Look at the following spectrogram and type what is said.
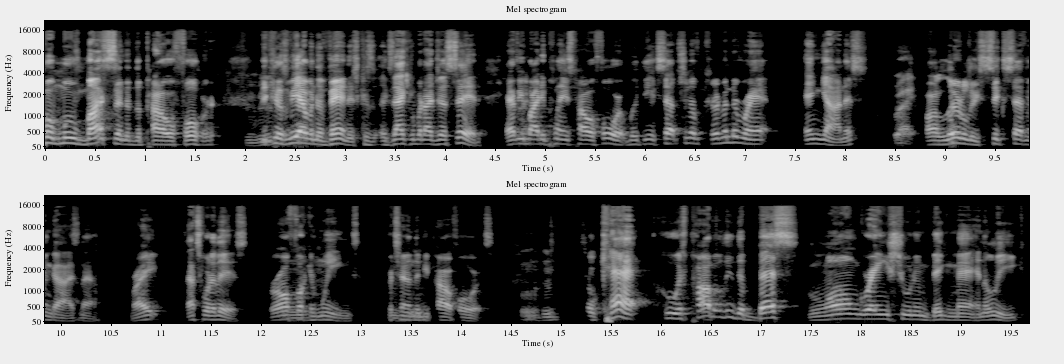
but move my center to power forward Mhm. because we have an advantage. Because exactly what I just said, everybody plays power forward with the exception of Kevin Durant and Giannis Right. are literally six seven guys now. Right? That's what it is. They're all fucking Mhm. wings pretending to Mhm. be power forwards. Mhm. So Cat, who is probably the best long range shooting big man in the league,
